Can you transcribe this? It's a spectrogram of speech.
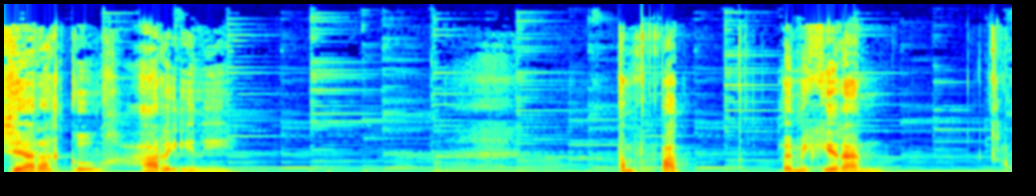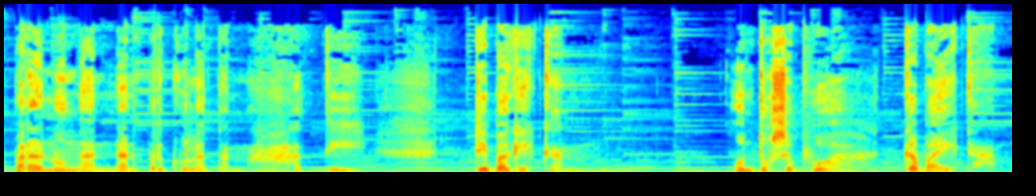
Ziarahku hari ini tempat pemikiran, perenungan dan pergulatan hati dibagikan untuk sebuah kebaikan.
